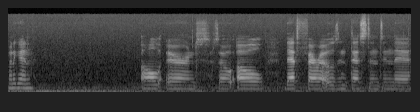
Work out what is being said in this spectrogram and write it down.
mannequin. All urns. So all that pharaoh's intestines in there.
